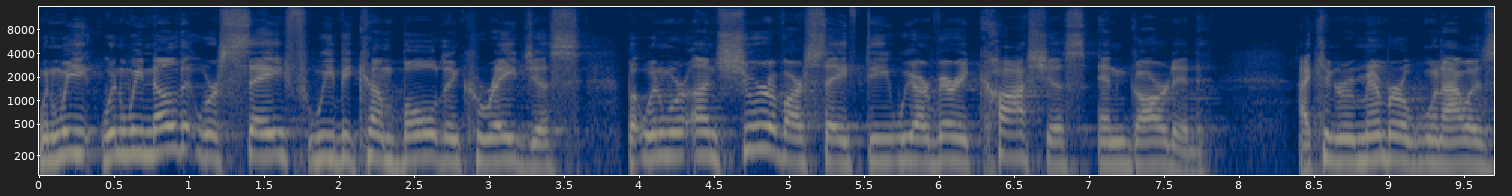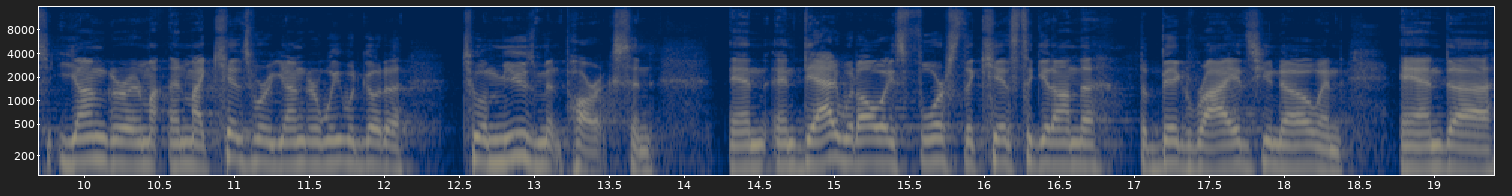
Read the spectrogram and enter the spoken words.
When we, when we know that we're safe, we become bold and courageous but when we're unsure of our safety, we are very cautious and guarded. I can remember when I was younger and my, and my kids were younger, we would go to, to amusement parks and and, and dad would always force the kids to get on the, the big rides, you know, and, and uh,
